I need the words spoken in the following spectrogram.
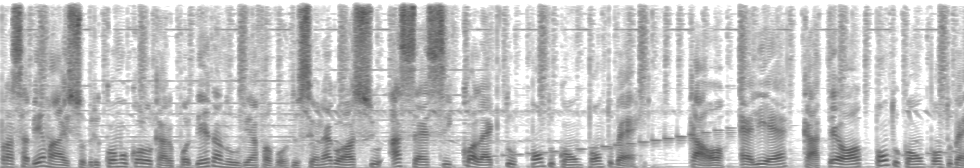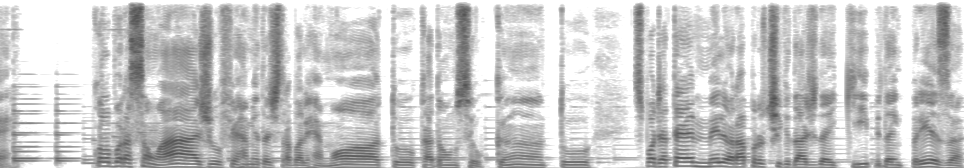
Para saber mais sobre como colocar o poder da nuvem a favor do seu negócio, acesse colecto.com.br. K-O-L-E-K-T-O.com.br. Colaboração ágil, ferramentas de trabalho remoto, cada um no seu canto. Isso pode até melhorar a produtividade da equipe, da empresa,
